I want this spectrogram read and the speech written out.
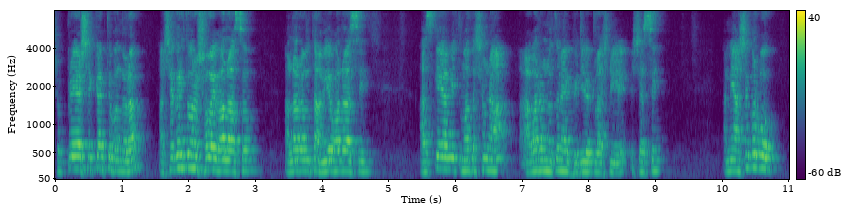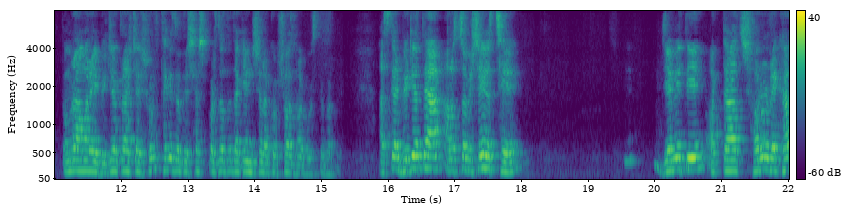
সুপ্রিয় শিক্ষার্থী বন্ধুরা, আশা করি তোমরা সবাই ভালো আছো। আল্লাহর রহমতে আমিও ভালো আছি। আজকে আমি তোমাদের সামনে আবারও নতুন এক ভিডিও ক্লাস নিয়ে এসেছি। আমি আশা করব তোমরা আমার এই ভিডিও ক্লাসটা শুরু থেকে যদি শেষ পর্যন্ত দেখে ইনশাল্লাহ খুব সহজভাবে বুঝতে পারবে। আজকের ভিডিওতে আলোচ্য বিষয় হচ্ছে জ্যামিতি অর্থাৎ সরলরেখা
